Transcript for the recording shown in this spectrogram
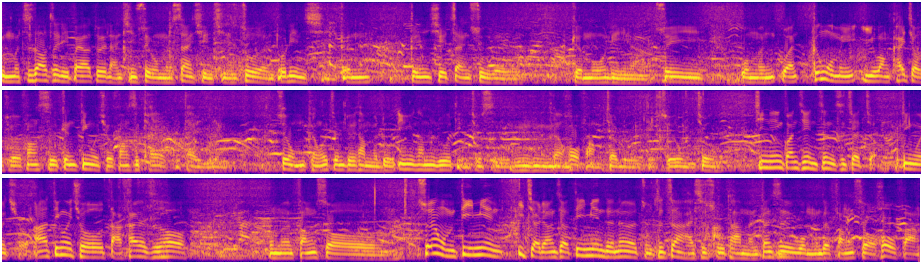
我们知道这礼拜要对蓝鲸，所以我们赛前其实做了很多练习跟跟一些战术的跟模拟啊，所以我们玩跟我们以往开角球的方式跟定位球方式开的不太一样。所以，我们可能会针对他们弱，因为他们弱点就是可能后防比较弱一点，所以我们就今天关键真的是在角定位球啊，定位球打开了之后，我们防守虽然我们地面一脚两脚地面的那个组织战还是输他们，但是我们的防守后防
